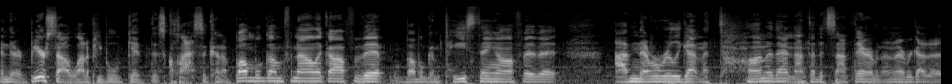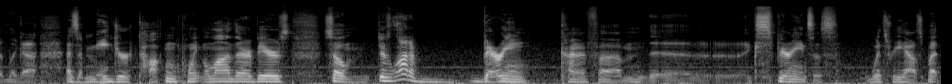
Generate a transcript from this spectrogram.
in their beer style. A lot of people get this classic kind of bubblegum phenolic off of it, bubblegum tasting off of it. I've never really gotten a ton of that. Not that it's not there, but I never got a like a as a major talking point in a lot of their beers. So there's a lot of varying kind of um, uh, experiences with Treehouse, but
